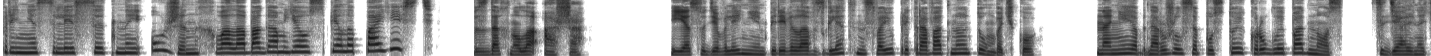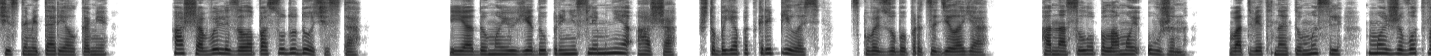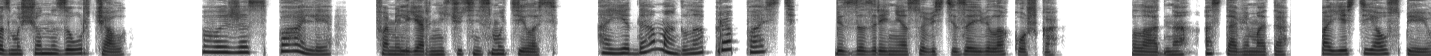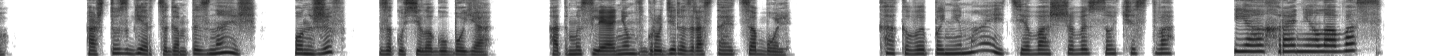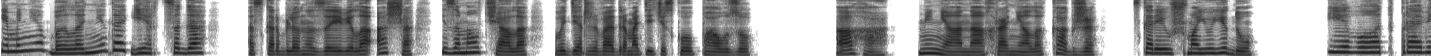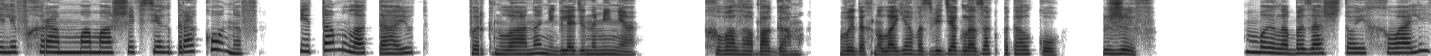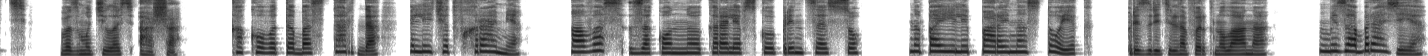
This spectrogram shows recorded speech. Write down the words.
Принесли сытный ужин, хвала богам, я успела поесть, — вздохнула Аша. Я с удивлением перевела взгляд на свою прикроватную тумбочку. На ней обнаружился пустой круглый поднос с идеально чистыми тарелками. Аша вылезала посуду дочисто. «Я думаю, еду принесли мне, Аша, чтобы я подкрепилась», — сквозь зубы процедила я. Она слопала мой ужин. В ответ на эту мысль мой живот возмущенно заурчал. «Вы же спали», — фамильяр ничуть не смутилась. «А еда могла пропасть», — без зазрения совести заявила кошка. «Ладно, оставим это. Поесть я успею». «А что с герцогом, ты знаешь? Он жив?» — закусила губу я. От мысли о нем в груди разрастается боль. «Как вы понимаете, ваше высочество, я охраняла вас, и мне было не до герцога», — оскорбленно заявила Аша и замолчала, выдерживая драматическую паузу. «Ага, меня она охраняла, как же. Скорее уж мою еду». «Его отправили в храм мамаши всех драконов, и там латают», — фыркнула она, не глядя на меня. «Хвала богам!» — выдохнула я, возведя глаза к потолку. «Жив». «Было бы за что их хвалить», — возмутилась Аша. Какого-то бастарда лечат в храме, а вас, законную королевскую принцессу, напоили парой настоек», — презрительно фыркнула она. «Безобразие».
